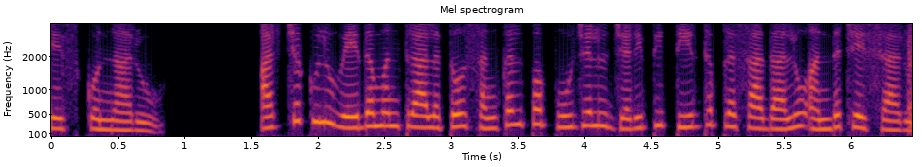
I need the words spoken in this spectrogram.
చేసుకొన్నారు. అర్చకులు వేదమంత్రాలతో సంకల్ప పూజలు జరిపి తీర్థప్రసాదాలు అందచేశారు.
